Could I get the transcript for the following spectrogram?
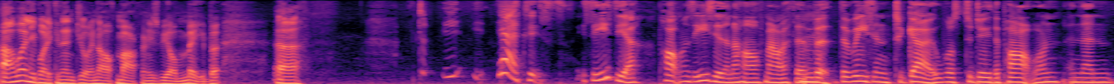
uh, anybody can enjoy an half marathon is beyond me, but uh, D- y- y- Yeah, 'cause it's it's easier. Part one's easier than a half marathon, Hmm. but the reason to go was to do the part one, and then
